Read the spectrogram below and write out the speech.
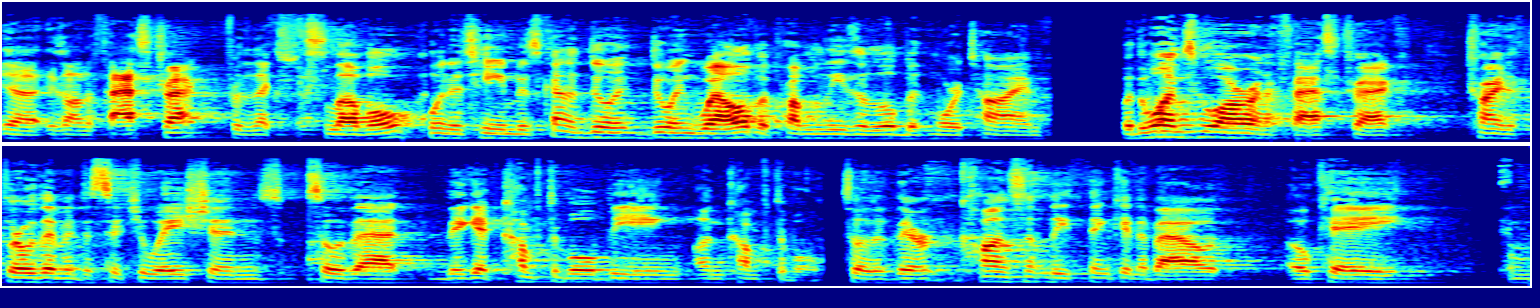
uh, is on the fast track for the next level, who in the team is kind of doing, doing well but probably needs a little bit more time. But the ones who are on a fast track, trying to throw them into situations so that they get comfortable being uncomfortable, so that they're constantly thinking about, okay, I'm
